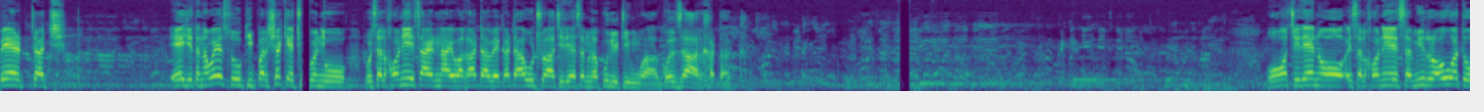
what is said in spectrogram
بیټ ټچ ای چې تنوې سو کی پر شک چونیو او سلخونی سایډ نه یو غټه وکټ اوټ شو چې د سنغاپوري ټیم وا ګلزار خټک او چې دینو اسلخونی سمیر راوته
